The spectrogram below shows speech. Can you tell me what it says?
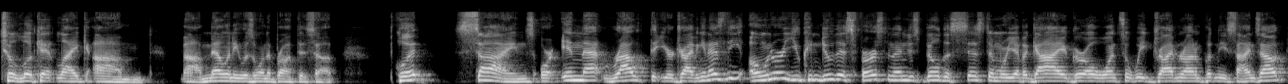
to look at like um uh, Melanie was the one that brought this up. Put signs or in that route that you're driving. And as the owner, you can do this first and then just build a system where you have a guy, a girl once a week driving around and putting these signs out.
